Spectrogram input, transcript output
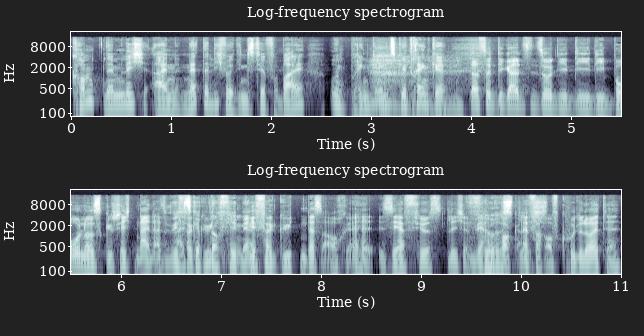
kommt nämlich ein netter Lieferdienst hier vorbei und bringt uns Getränke. Das sind die ganzen so die, die, die Bonusgeschichten. Nein, also wir, Ah, Es gibt vergüten- noch viel mehr. wir vergüten das auch äh, sehr fürstlich und wir haben Bock einfach auf coole Leute.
